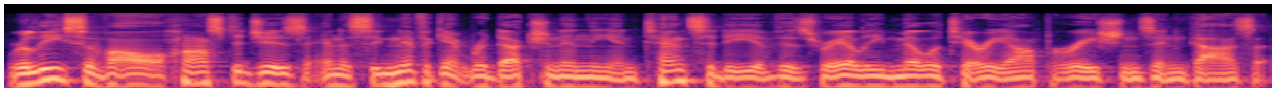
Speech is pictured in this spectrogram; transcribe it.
release of all hostages, and a significant reduction in the intensity of Israeli military operations in Gaza.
